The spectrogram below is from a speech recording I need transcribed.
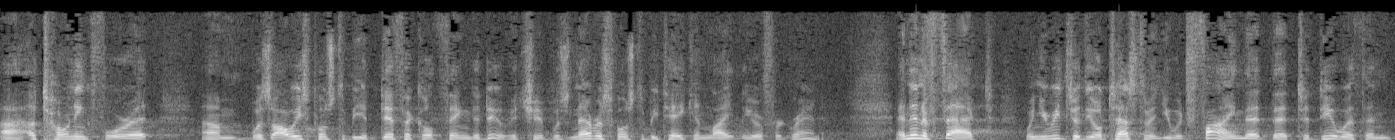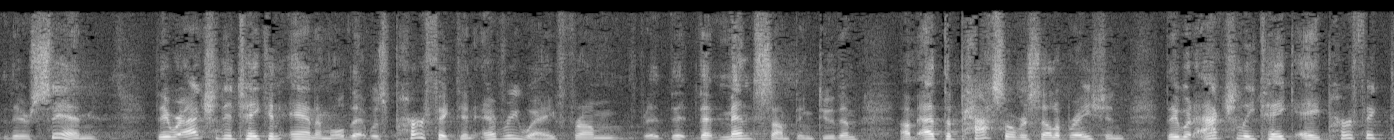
uh, atoning for it um, was always supposed to be a difficult thing to do. It should, was never supposed to be taken lightly or for granted. And in effect, when you read through the Old Testament, you would find that, that to deal with an, their sin, they were actually to take an animal that was perfect in every way, from that, that meant something to them. Um, at the Passover celebration, they would actually take a perfect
